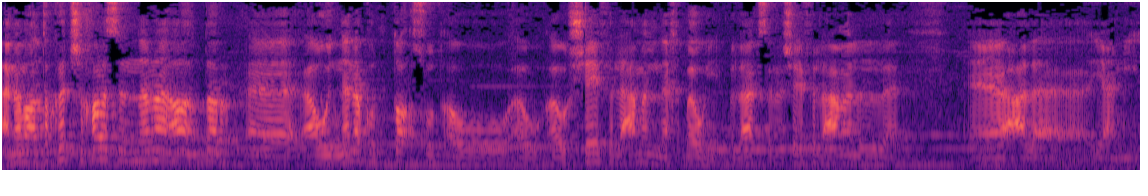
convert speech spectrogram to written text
أنا ما اعتقدش خالص ان أنا أقدر آه، أو ان أنا كنت اقصد أو أو أو شايف العمل نخبوي. بالعكس أنا شايف العمل آه، على يعني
